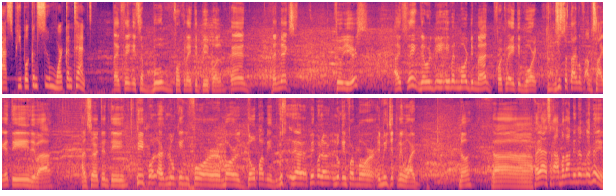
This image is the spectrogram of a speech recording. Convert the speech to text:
as people consume more content. I think it's a boom for creative people and the next few years I think there will be even more demand for creative work. This is a time of anxiety, di ba? Uncertainty. People are looking for more dopamine. Uh, people are looking for more immediate reward. No? Uh, kaya saka marami ng ano eh.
